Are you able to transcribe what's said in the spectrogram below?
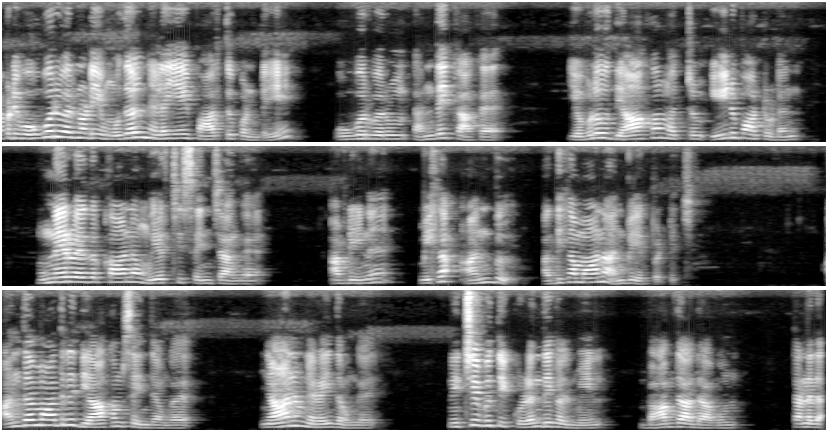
அப்படி ஒவ்வொருவருடைய முதல் நிலையை பார்த்து கொண்டே ஒவ்வொருவரும் தந்தைக்காக எவ்வளோ தியாகம் மற்றும் ஈடுபாட்டுடன் முன்னேறுவதற்கான முயற்சி செஞ்சாங்க அப்படின்னு மிக அன்பு அதிகமான அன்பு ஏற்பட்டுச்சு. அந்த மாதிரி தியாகம் செஞ்சவங்க ஞானம் நிறைந்தவங்க நிச்சயபுத்தி குழந்தைகள் மேல் பாப்தாதாவும் தனது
